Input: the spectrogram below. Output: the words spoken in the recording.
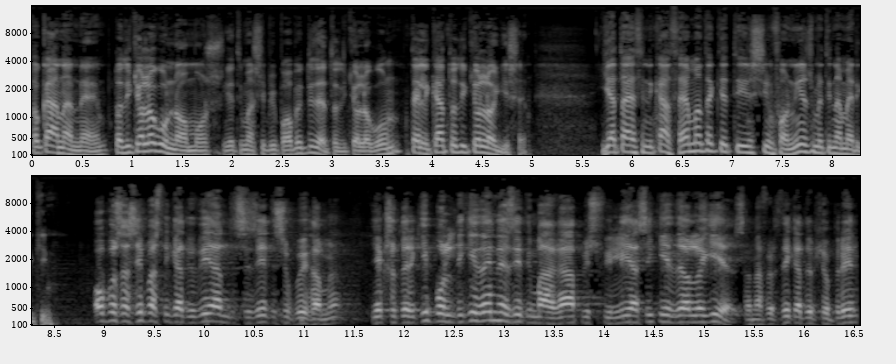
το κάνανε. Το δικαιολογούν όμως, γιατί μας είπε η Πόπη ότι δεν το δικαιολογούν. Τελικά το δικαιολόγησε. Για τα εθνικά θέματα και τις συμφωνίες με την Αμερική. Όπως σας είπα στην κατηδίαν συζήτηση που είχαμε, η εξωτερική πολιτική δεν είναι ζήτημα αγάπης, φιλίας ή και ιδεολογίας. Αναφερθήκατε πιο πριν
